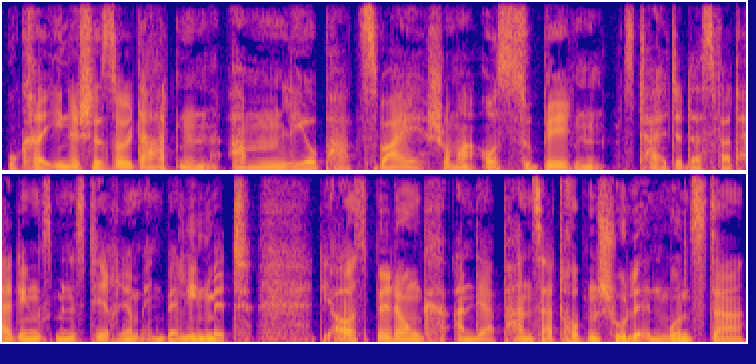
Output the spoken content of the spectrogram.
ukrainische Soldaten am Leopard 2 schon mal auszubilden. Das teilte das Verteidigungsministerium in Berlin mit. Die Ausbildung an der Panzertruppenschule in Munster,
